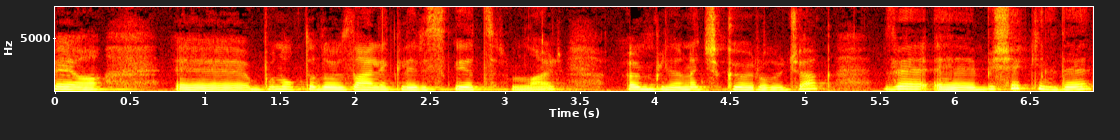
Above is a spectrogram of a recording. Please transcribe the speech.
veya e, bu noktada özellikle riskli yatırımlar ön plana çıkıyor olacak ve e, bir şekilde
